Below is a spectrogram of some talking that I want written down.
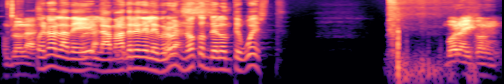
por ejemplo, las, Bueno, la de las la madre de LeBron, las- ¿no? Con Delonte West. Bueno, y con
